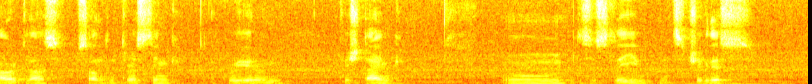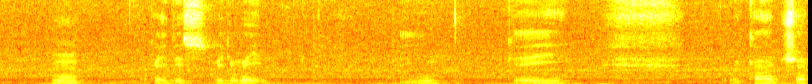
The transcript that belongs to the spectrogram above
Hourglass, sound interesting. Aquarium, fish tank. Mm, this is sleep. Let's check this. Mm, okay, this video may be okay. We can check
